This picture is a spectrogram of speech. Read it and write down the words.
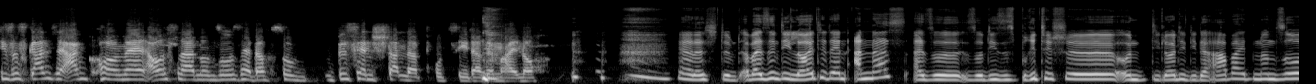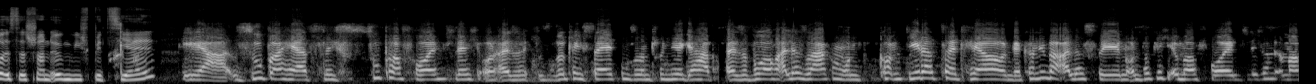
dieses ganze Ankommen, Ausladen und so ist ja doch so ein bisschen Standardprozedere mal noch. Ja, das stimmt. Aber sind die Leute denn anders? Also so dieses britische und die Leute, die da arbeiten und so, ist das schon irgendwie speziell? Ja, super herzlich, super freundlich und also wirklich selten so ein Turnier gehabt. Also wo auch alle sagen und kommt jederzeit her und wir können über alles reden und wirklich immer freundlich und immer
